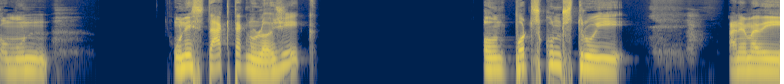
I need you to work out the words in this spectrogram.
com un, un stack tecnològic on pots construir, anem a dir,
